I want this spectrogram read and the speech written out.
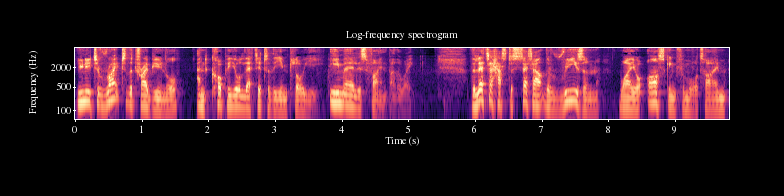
You need to write to the tribunal and copy your letter to the employee. Email is fine, by the way. The letter has to set out the reason why you're asking for more time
